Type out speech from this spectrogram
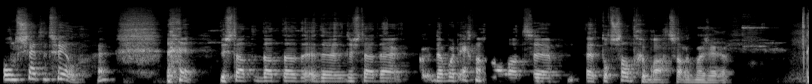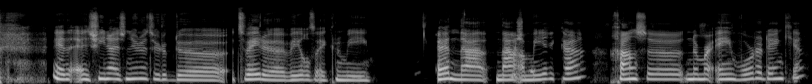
ontzettend veel. Hè. dus dat, dat, dat, de, dus daar, daar, daar wordt echt nog wel wat uh, tot stand gebracht, zal ik maar zeggen. En, en China is nu natuurlijk de tweede wereldeconomie en na, na Amerika. Gaan ze nummer één worden, denk je?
